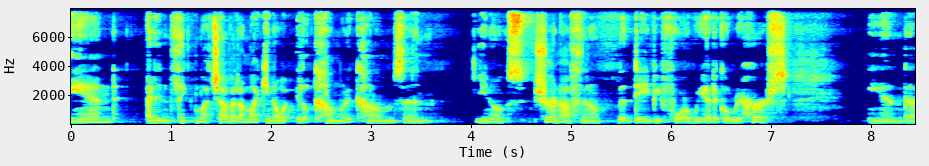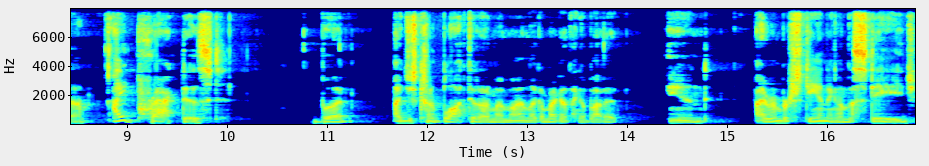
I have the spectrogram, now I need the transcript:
and I didn't think much of it. I'm like, you know what, it'll come when it comes, and you know, sure enough, you know, the day before we had to go rehearse, and uh, I had practiced, but I just kind of blocked it out of my mind. Like I'm not to think about it. And I remember standing on the stage,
